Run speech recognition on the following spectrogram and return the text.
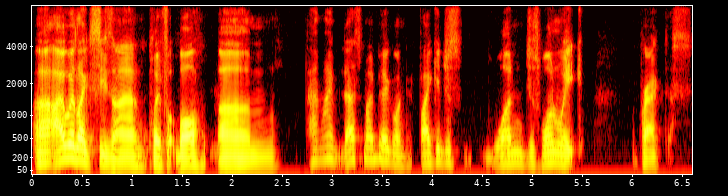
uh, I would like to see Zion play football. Um, that might that's my big one. If I could just one just one week of practice,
